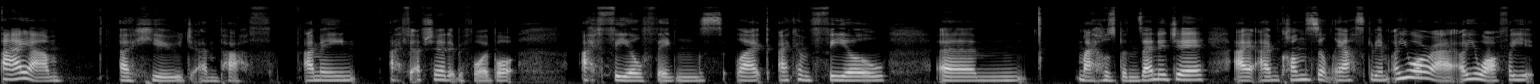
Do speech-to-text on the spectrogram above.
I am a huge empath. I mean, I've shared it before, but I feel things. Like I can feel um, my husband's energy. I, I'm constantly asking him, "Are you all right? Are you off? Are you?"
